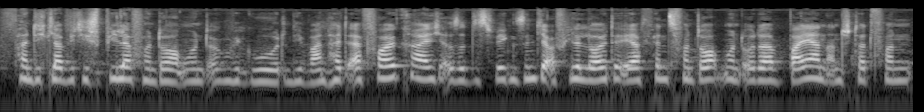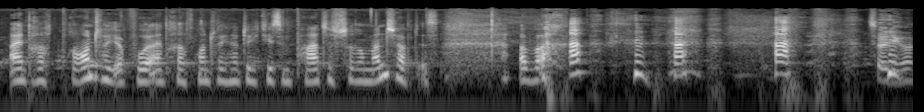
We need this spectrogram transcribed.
fand ich, glaube ich, die Spieler von Dortmund irgendwie gut. Und die waren halt erfolgreich. Also deswegen sind ja auch viele Leute eher Fans von Dortmund oder Bayern anstatt von Eintracht Braunschweig, obwohl Eintracht Braunschweig natürlich die sympathischere Mannschaft ist. Aber Entschuldigung.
